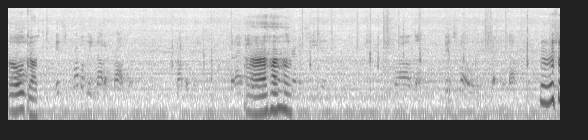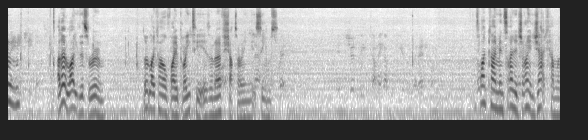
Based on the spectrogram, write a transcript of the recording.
Oh god. Trading secrets. I don't like this room. don't like how vibrating it is and earth shattering it seems. It should be coming up to you at any moment. It's like I'm inside a giant jackhammer.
